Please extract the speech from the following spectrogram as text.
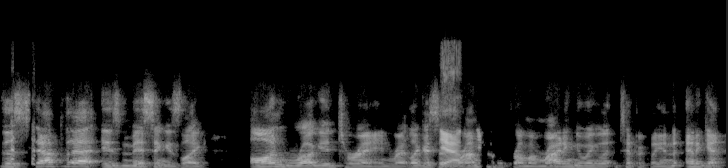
the step that is missing is like on rugged terrain, right? Like I said, yeah. where I'm coming from, I'm riding New England typically, and and again,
